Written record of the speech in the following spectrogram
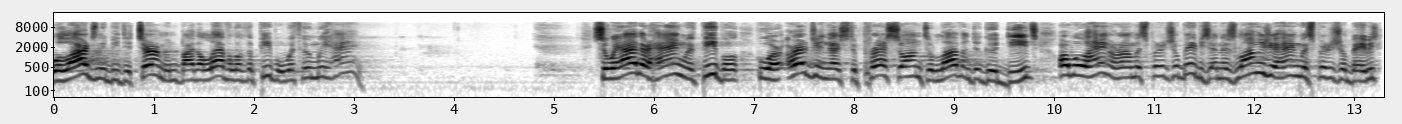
will largely be determined by the level of the people with whom we hang. So we either hang with people who are urging us to press on to love and to good deeds, or we'll hang around with spiritual babies. And as long as you hang with spiritual babies,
